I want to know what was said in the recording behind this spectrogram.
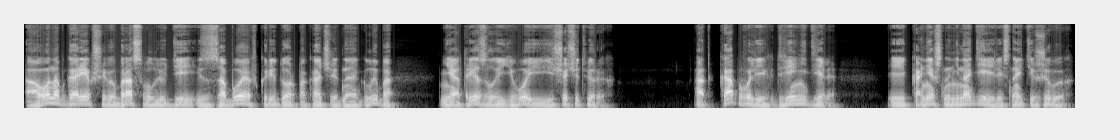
а он, обгоревший, выбрасывал людей из забоя в коридор, пока очередная глыба не отрезала его и еще четверых. Откапывали их две недели, и, конечно, не надеялись найти живых.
